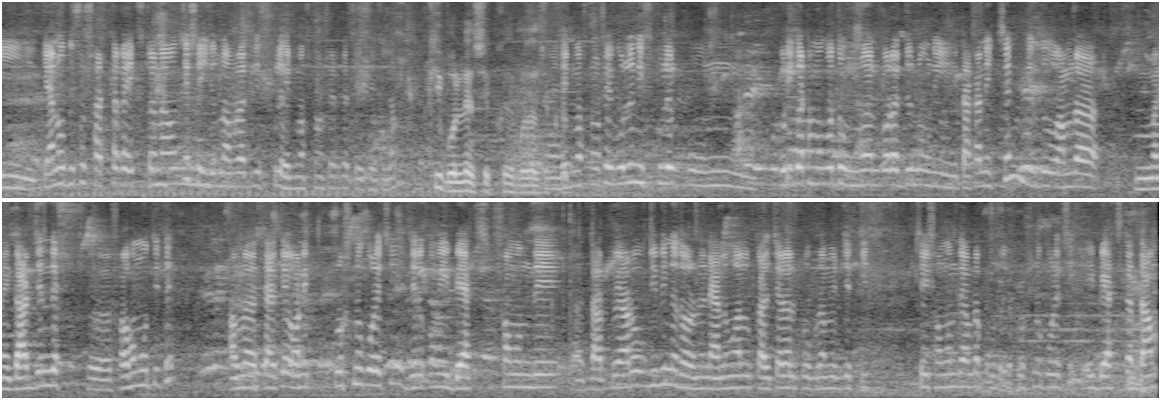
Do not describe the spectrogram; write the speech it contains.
এই কেন দুশো ষাট টাকা এক্সট্রা নেওয়া হচ্ছে সেই জন্য আমরা আজকে স্কুলে হেডমাস্টার কাছে এসেছিলাম। কি বললেন শিক্ষক প্রধান শিক্ষক? হেডমাস্টার মশাই বললেন স্কুলের পরিকাঠামোগত উন্নয়ন করার জন্য উনি টাকা নিচ্ছেন কিন্তু আমরা মানে গার্জেনদের সহমতিতে আমরা স্যারকে অনেক প্রশ্ন করেছি, যেরকম এই ব্যাচ সম্বন্ধে তারপরে আরও বিভিন্ন ধরনের অ্যানুয়াল কালচারাল প্রোগ্রামের যে ফিস সেই সম্বন্ধে আমরা প্রচুর প্রশ্ন করেছি। এই ব্যাচটার দাম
